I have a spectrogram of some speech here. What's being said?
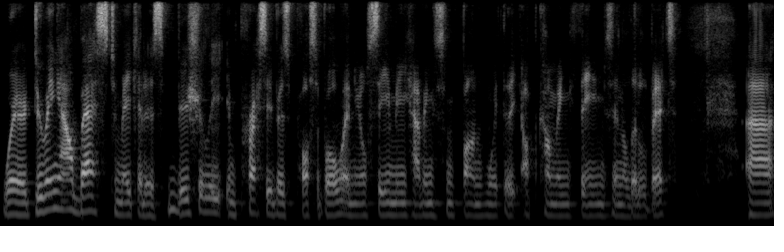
We're doing our best to make it as visually impressive as possible. And you'll see me having some fun with the upcoming themes in a little bit. Uh,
